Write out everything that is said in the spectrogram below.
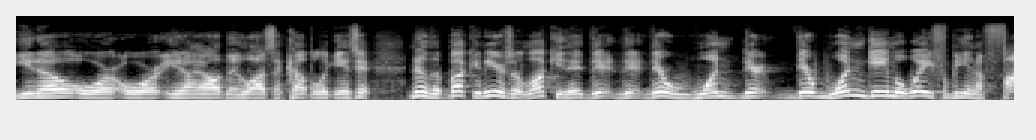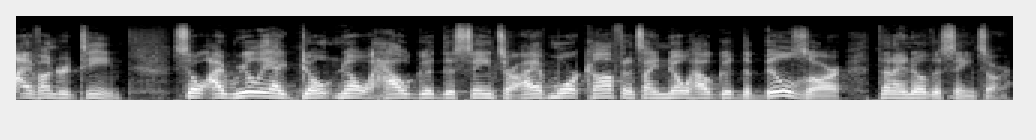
you know, or or you know, oh, they lost a couple of games here. No, the Buccaneers are lucky. They, they, they're, they're one they're they're one game away from being a 500 team. So I really I don't know how good the Saints are. I have more confidence. I know how good the Bills are than I know the Saints are.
